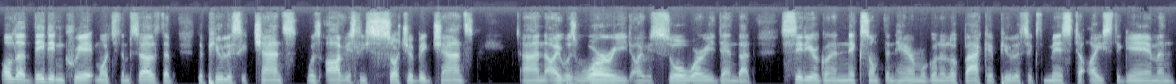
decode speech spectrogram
Although they didn't create much themselves, the the Pulisic chance was obviously such a big chance. And I was worried. I was so worried then that City are going to nick something here, and we're going to look back at Pulisic's miss to ice the game, and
